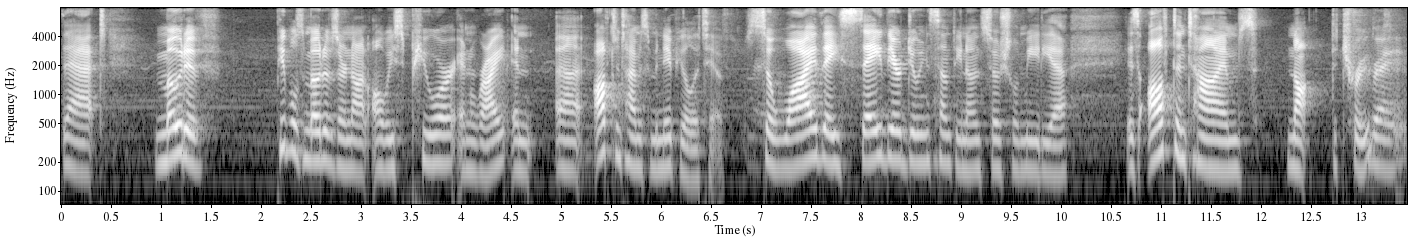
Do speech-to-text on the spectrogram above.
that motive, people's motives are not always pure and right, and uh, oftentimes manipulative. So why they say they're doing something on social media is oftentimes not the truth. Right.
